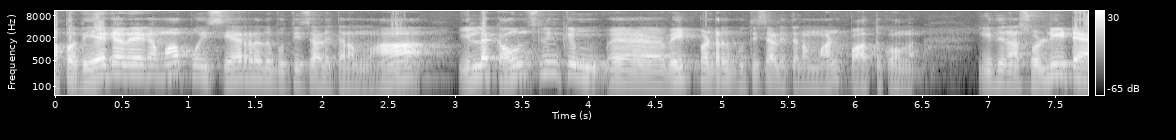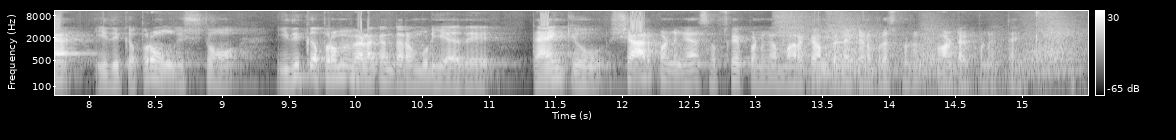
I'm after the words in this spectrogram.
அப்போ வேக வேகமாக போய் சேர்றது புத்திசாலித்தனமா? இல்லை கவுன்சிலிங்க்கு வெயிட் பண்ணுறது புத்திசாலித்தனமான்னு பார்த்துக்கோங்க இது நான் சொல்லிட்டேன். இதுக்கப்புறம் உங்கள் இஷ்டம். இதுக்கப்புறமும் விளக்கம் தர முடியாது. தேங்க்யூ ஷேர் பண்ணுங்கள் சப்ஸ்கிரைப் பண்ணுங்கள் மறக்காமல் பெல்லைக்கான ப்ரெஸ் பண்ணுங்கள் காண்டாக்ட் பண்ணுங்கள் தேங்க்யூ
